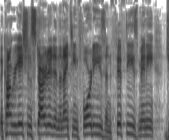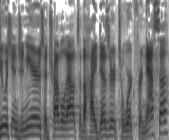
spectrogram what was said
The congregation started in the 1940s and 50s. Many Jewish engineers had traveled out to the high desert to work for NASA,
